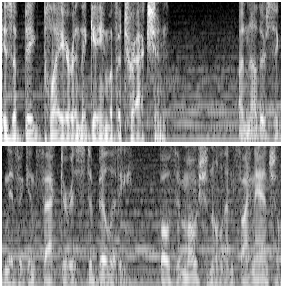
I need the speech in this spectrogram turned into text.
is a big player in the game of attraction. Another significant factor is stability, both emotional and financial.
